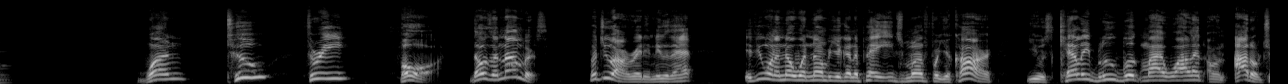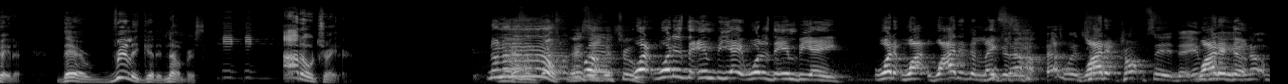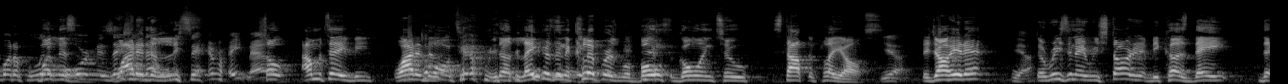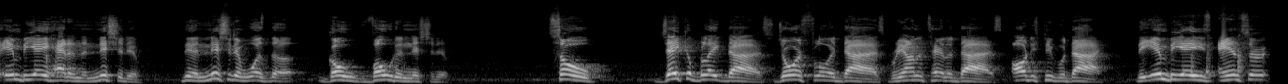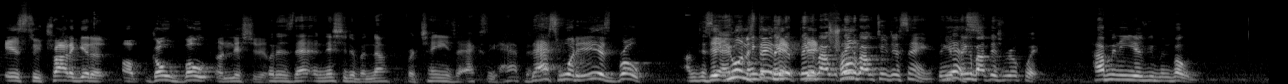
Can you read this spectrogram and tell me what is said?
One, two, three, four. Those are numbers. But you already knew that. If you want to know what number you're going to pay each month for your car, use Kelley Blue Book My Wallet on Auto Trader. They're really good at numbers. Auto Trader. No, no, no, no, no, no. Bro, is the truth. What what is the NBA? What is the NBA? What why why did the Lakers? sound- that's what why Trump, did- Trump said. The NBA why did the- ain't nothing but a but political listen, organization. why did the we saying right now. So I'm gonna tell you, B. Why did Come the, on, tell me. the Lakers and the Clippers were both going to stop the playoffs? Yeah. Did y'all hear that? Yeah. The reason they restarted it because they the NBA had an initiative. The initiative was the go vote initiative. So Jacob Blake dies, George Floyd dies, Breonna Taylor dies, all these people die. The NBA's answer is to try to get a, a go vote initiative. But is that initiative enough for change to actually happen? That's what it is, bro. I'm just saying, you understand think, that- think, think that about, Trump- think about what you're just saying. Think, Yes. think about this real quick. How many years we've been voting?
